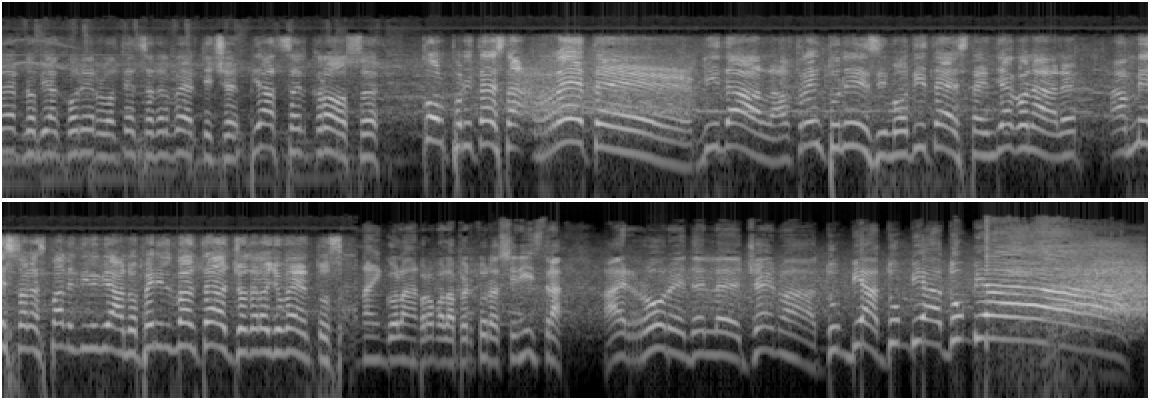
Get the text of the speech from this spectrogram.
all'esterno bianconero all'altezza del vertice, piazza il cross, colpo di testa, rete! Vidal al 31esimo di testa in diagonale ha messo alle spalle di Viviano per il vantaggio della Juventus. Nainggolan prova l'apertura a sinistra, a errore del Genoa, Dumbia, Dumbia, Dumbia!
